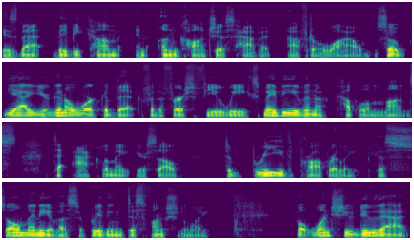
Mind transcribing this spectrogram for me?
is that they become an unconscious habit after a while. So, yeah, you're going to work a bit for the first few weeks, maybe even a couple of months to acclimate yourself to breathe properly because so many of us are breathing dysfunctionally. But once you do that,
